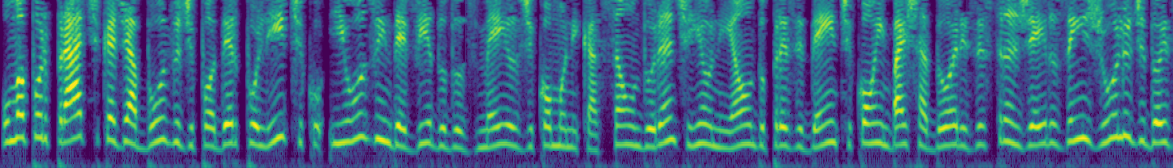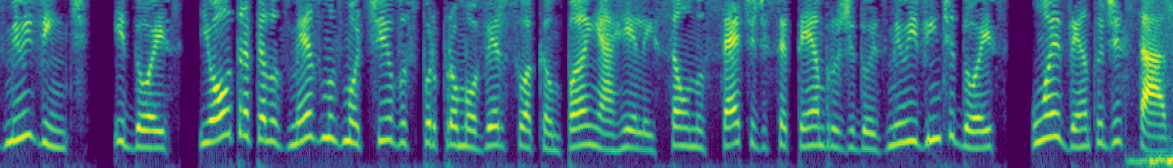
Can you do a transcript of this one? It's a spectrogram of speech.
Uma por prática de abuso de poder político e uso indevido dos meios de comunicação durante reunião do presidente com embaixadores estrangeiros em julho de 2020. E dois, e outra pelos mesmos motivos por promover sua campanha à reeleição no 7 de setembro de 2022, um evento de Estado.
